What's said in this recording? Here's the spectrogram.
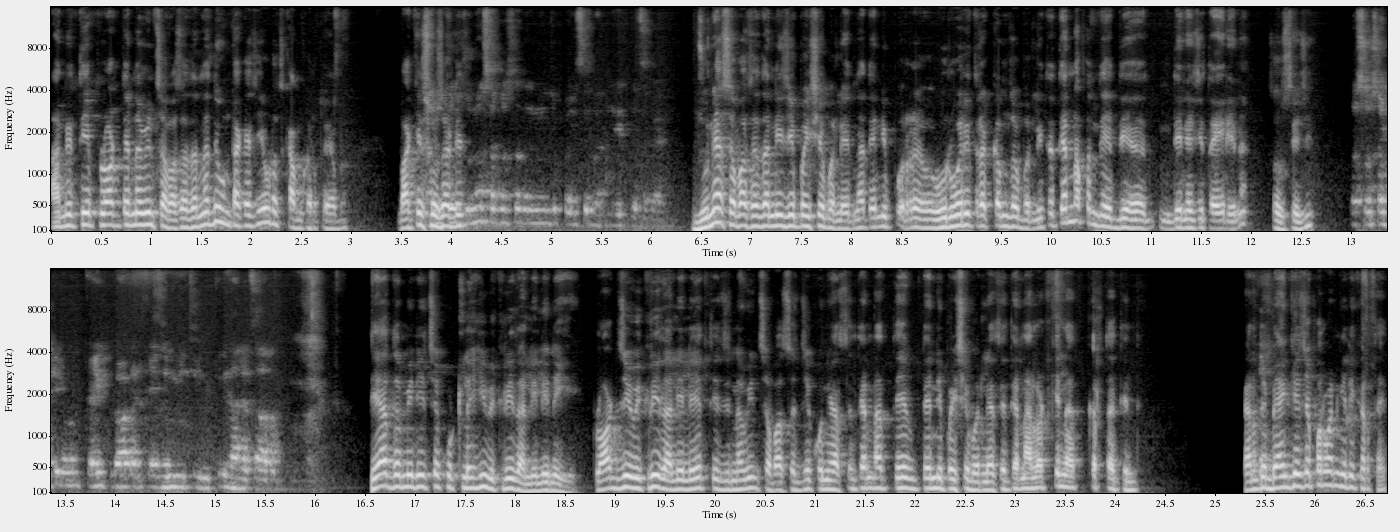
आणि ते प्लॉट त्या नवीन सभासदांना देऊन टाकायचे. एवढंच काम करतोय आपण. बाकी सोसायटी जुन्या सभासदांनी जे पैसे भरले आहेत ना त्यांनी उर्वरित रक्कम जर भरली तर त्यांना पण दे- दे- देण्याची तयारी आहे ना संस्थेची? त्या सोसायटीमध्ये काही प्लॉट आणि काही जमिनीची विक्री झाल्याचा आरोप. त्या जमिनीचं कुठलंही विक्री झालेली नाही. प्लॉट जे विक्री झालेले आहेत ते जे नवीन सभासद जे कोणी असेल त्यांना ते त्यांनी पैसे भरले असेल त्यांना अलॉट केला करता येतील. कारण ते बँकेच्या परवानगीने करतायत.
